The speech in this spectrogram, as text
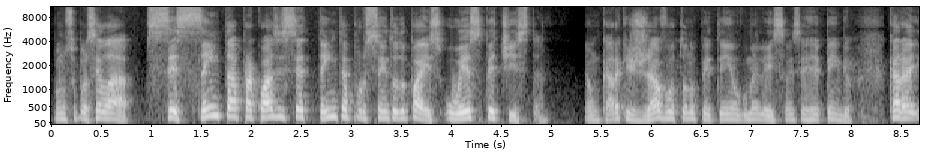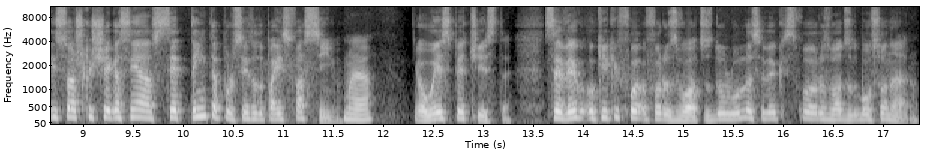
vamos supor, sei lá, 60 para quase 70% do país, o ex-petista. É um cara que já votou no PT em alguma eleição e se arrependeu. Cara, isso acho que chega assim a 70% do país facinho. É. É o ex-petista. Você vê o que, que for- foram os votos do Lula, você vê o que foram os votos do Bolsonaro.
